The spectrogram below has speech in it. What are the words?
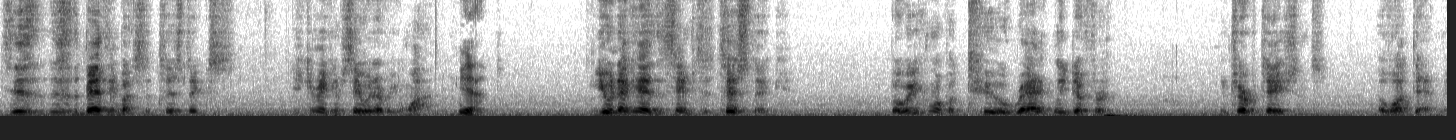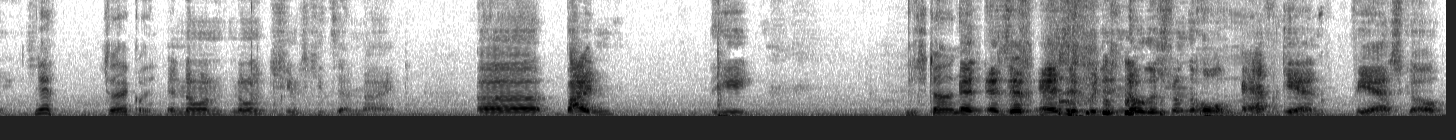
See, this is, this is the bad thing about statistics. You can make them say whatever you want. Yeah. You and I can have the same statistic, but we can come up with two radically different interpretations of what that means, Yeah. Exactly. and no one no one seems to keep that in mind. Uh, Biden, he He's done. as, as if as if we didn't know this from the whole Afghan fiasco,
